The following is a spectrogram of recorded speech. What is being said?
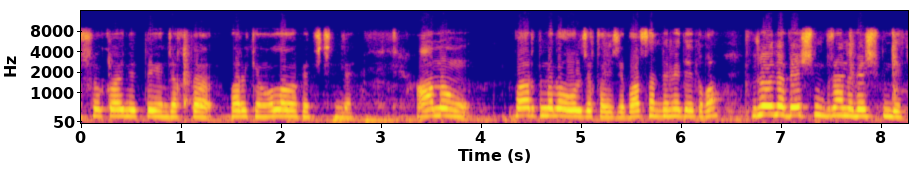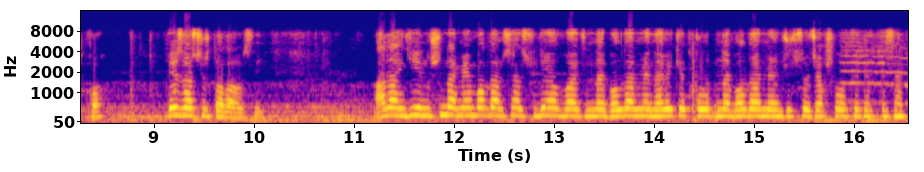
шок кабинет деген жакта бар экен го логопед ичинде. Анын бардым эле ал жака эже барсам неме деди го? Бирөөнө беш миң бирөөнө беш миң дейт го без очередь алабыз дейт. Анан кийин ушундай менин балдарым сал сүйлөй албайт мындай балдар менен аракет кылып мындай балдар менен жүрсө жакшы болуп кетет десең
